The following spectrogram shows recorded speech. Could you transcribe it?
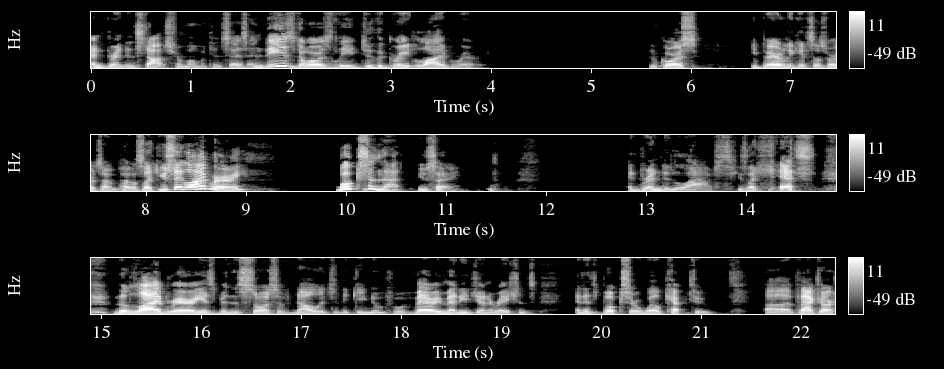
And Brendan stops for a moment and says, And these doors lead to the great library. And of course, he barely gets those words out, and Petal's like, You say library? Books in that, you say. And Brendan laughs. He's like, Yes, the library has been the source of knowledge of the kingdom for very many generations, and its books are well kept to. Uh, in fact, our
